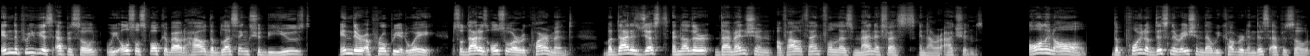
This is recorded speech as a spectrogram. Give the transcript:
in the previous episode, we also spoke about how the blessings should be used in their appropriate way. So that is also a requirement. But that is just another dimension of how thankfulness manifests in our actions. All in all, the point of this narration that we covered in this episode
